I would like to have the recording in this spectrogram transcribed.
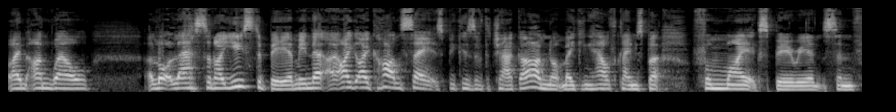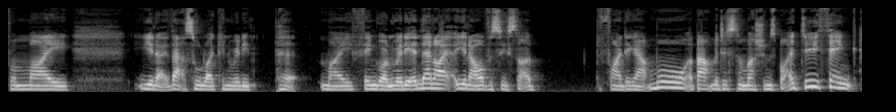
I'm unwell a lot less than I used to be. I mean, I, I can't say it's because of the chaga. I'm not making health claims, but from my experience and from my, you know, that's all I can really put my finger on, really. And then I, you know, obviously started finding out more about medicinal mushrooms. But I do think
